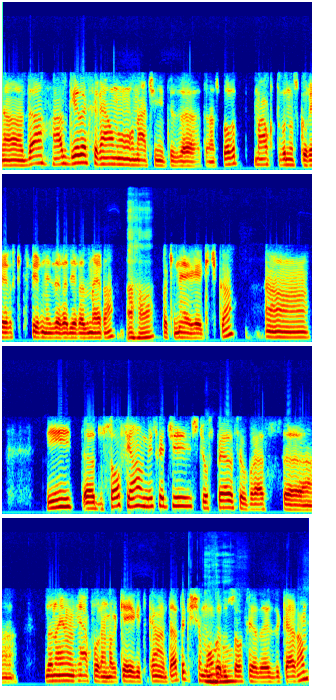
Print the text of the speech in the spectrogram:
а, да, аз гледах реално начините за транспорт. Малко трудно с куриерските фирми заради размера, Аха, пък и не е лекичка. А, и а, до София мисля, че ще успея да се обра с а, да наймам някакво ремарке или така нататък. Ще мога Мгм. до София да я закарам.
